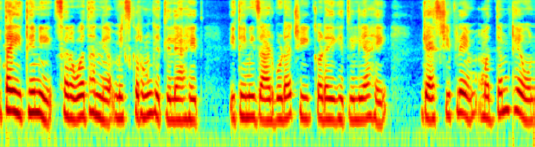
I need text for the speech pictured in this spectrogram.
आता इथे मी सर्व धान्य मिक्स करून घेतलेले आहेत. इथे मी जाडबुडाची कढई घेतलेली आहे. गॅसची फ्लेम मध्यम ठेवून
